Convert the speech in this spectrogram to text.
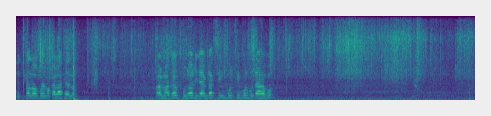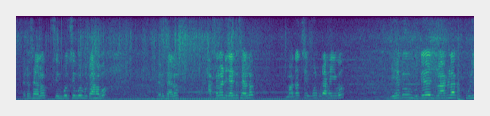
এইটো এটা ল'ব পাৰিব, কালাৰ চাই লওক। আৰু মাজৰ ফুলৰ ডিজাইনবিলাক চিম্পুল চিম্পুল বুটা হ'ব। এইটো চাই লওক চিম্পুল চিম্পুল বুটা হ'ব। এইটো চাই লওক। আচলৰ ডিজাইনটো চাই লওক। মাজত চিম্পুল বুটা থাকিব। যিহেতু গোটেই যোৰাবিলাক খুলি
